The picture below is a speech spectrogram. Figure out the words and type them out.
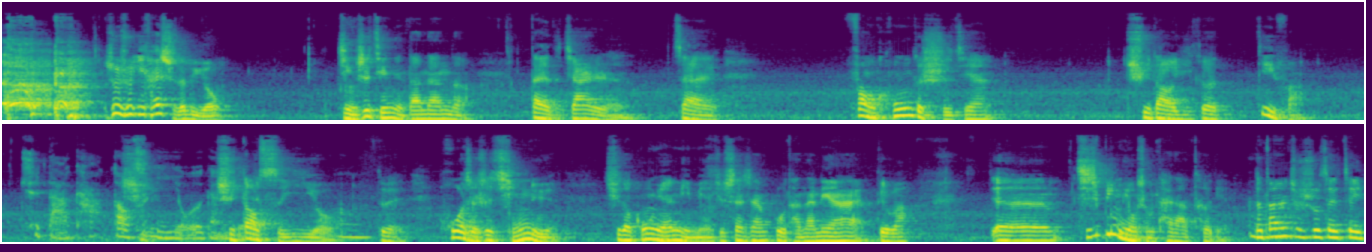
所以说，一开始的旅游，仅是简简单单的带着家人在。放空的时间，去到一个地方，去打卡，到此一游的感觉。去到此一游，嗯对，或者是情侣去到公园里面去散散步、谈谈恋爱，对吧？呃，其实并没有什么太大的特点。那当然就是说，在这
